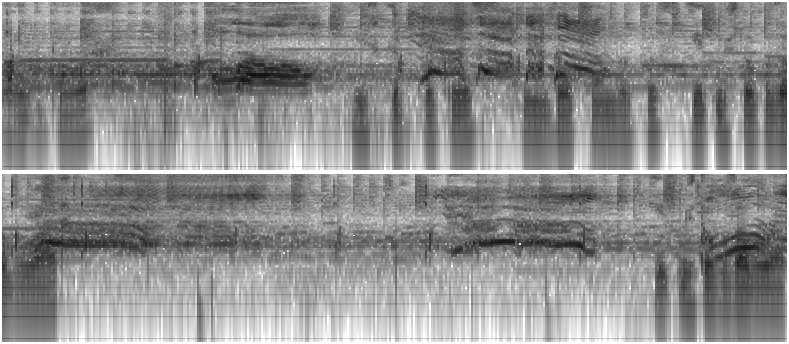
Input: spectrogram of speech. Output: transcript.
Edgar 149 199 79'a bu var. 79'a bu var.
